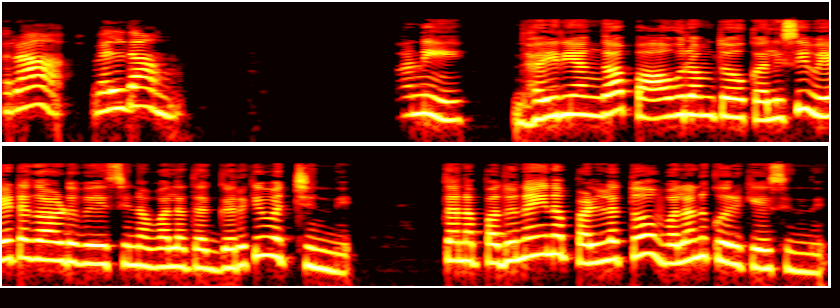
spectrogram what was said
రా. వెళ్దాం. అని ధైర్యంగా పావురంతో కలిసి వేటగాడు వేసిన వల దగ్గరికి వచ్చింది. తన పదునైన పళ్ళతో వలను కొరికేసింది.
